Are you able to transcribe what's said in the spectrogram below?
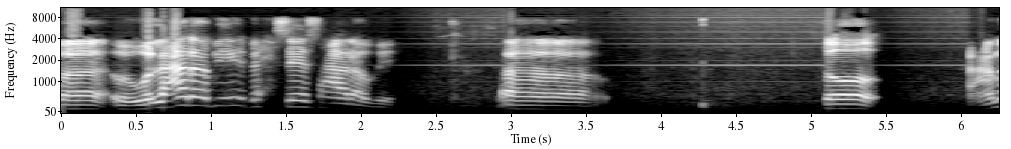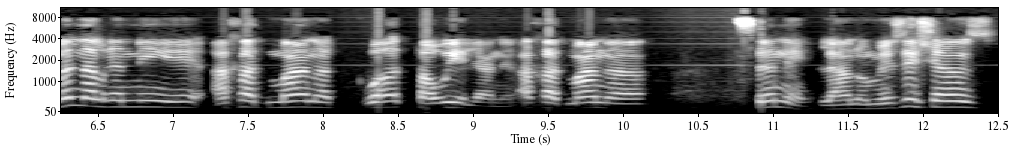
آه والعربي بإحساس عربي. so عملنا الغنية أخذ معنا وقت طويل يعني أخذ معنا سنة لأنه musicians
